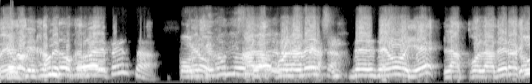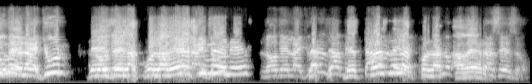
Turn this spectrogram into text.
qué Luego no tocar la defensa. ¿Por qué no dices a lo la de coladera, defensa? desde hoy, ¿eh? La coladera Lo de la Jiménez, Jun, lo desde de- la lo coladera de la Jun- Jiménez, Lo de la Jun La- es lamentable. después de la ¿Por qué cola- no a ver. eso?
